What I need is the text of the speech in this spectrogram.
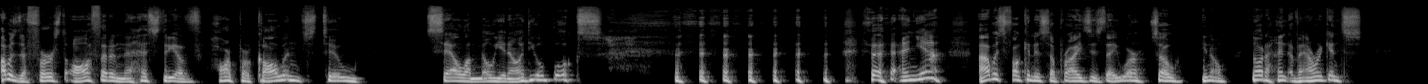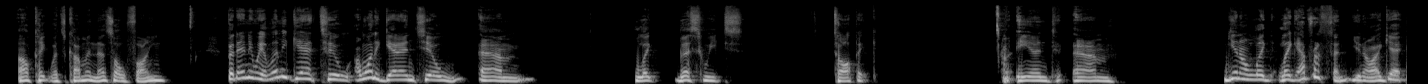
I was the first author in the history of Harper Collins to sell a million audiobooks. and yeah, I was fucking as surprised as they were. So, you know, not a hint of arrogance. I'll take what's coming. That's all fine. But anyway, let me get to, I want to get into um like this week's topic. And um, you know, like like everything, you know, I get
